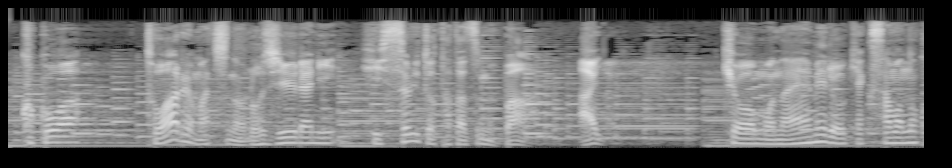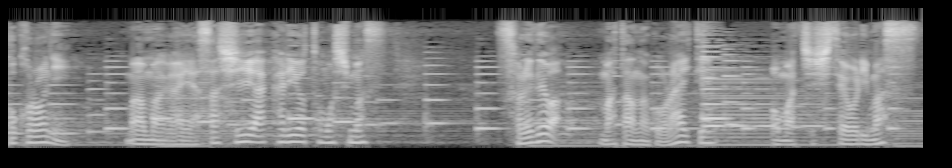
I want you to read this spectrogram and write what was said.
ここはとある町の路地裏にひっそりと佇むバー。愛今日も悩めるお客様の心にママが優しい明かりを灯します。それではまたのご来店お待ちしております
